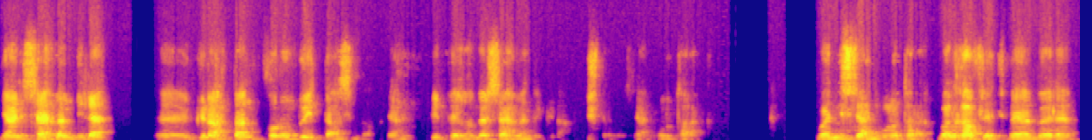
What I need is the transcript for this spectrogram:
yani sehven bile e, günahtan korunduğu iddiasında. Yani bir peygamber sehven de günah işlemez. Yani unutarak ve nisyan unutarak vel gaflet veya böyle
